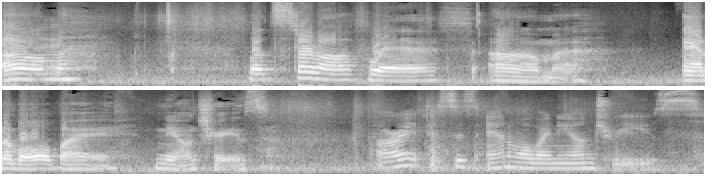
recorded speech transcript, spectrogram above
Um. Let's start off with um, "Animal" by Neon Trees. All right, this is Animal by Neon Trees.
